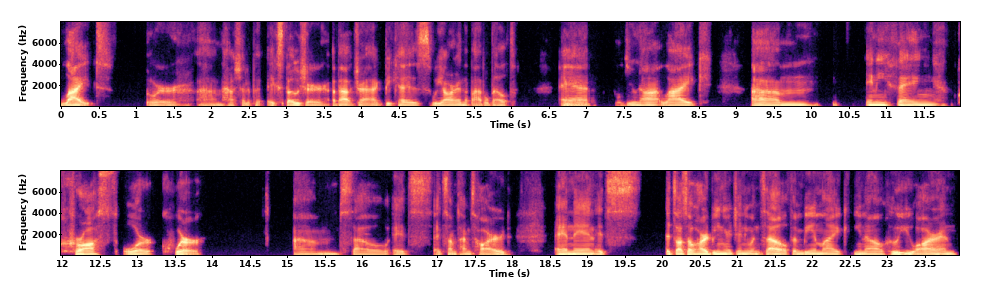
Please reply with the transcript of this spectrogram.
light or um how should I put exposure about drag because we are in the Bible Belt and people do not like um anything cross or queer um so it's it's sometimes hard. And then it's it's also hard being your genuine self and being like you know who you are. And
